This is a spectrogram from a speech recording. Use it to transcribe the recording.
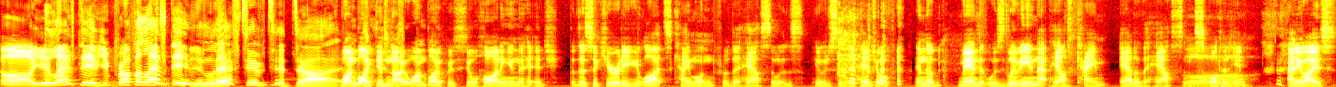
Oh, you left him. You proper left him. You left him to die. One bloke didn't know. One bloke was still hiding in the hedge, but the security lights came on for the house that was he was in the hedge of, and the man that was living in that house came out of the house and oh. spotted him. Anyways,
